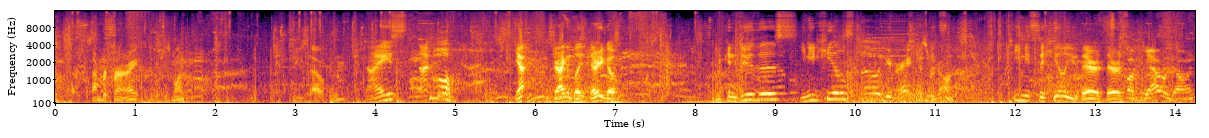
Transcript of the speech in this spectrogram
Sombra front right. There's one. Use out. Nice. Ni- oh. Yeah. Dragon Blade. There you go. You can do this. You need heals though. You're team, guess we're going. team needs to heal you. There. There's. Fuck yeah, we're going.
